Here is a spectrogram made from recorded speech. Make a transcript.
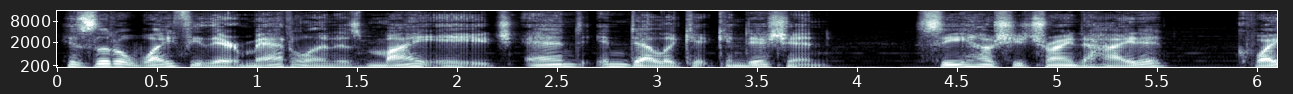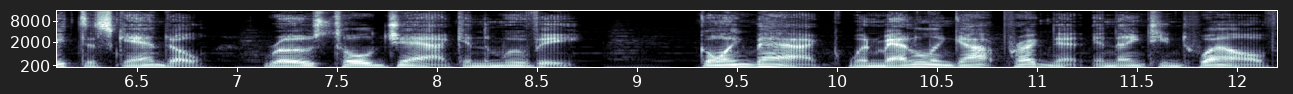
His little wifey there, Madeleine, is my age and in delicate condition. See how she's trying to hide it? Quite the scandal, Rose told Jack in the movie. Going back, when Madeleine got pregnant in 1912,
